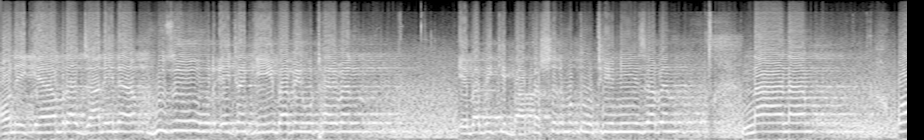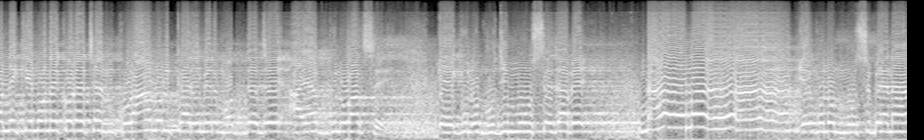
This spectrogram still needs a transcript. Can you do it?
অনেকে আমরা জানি না হুজুর এটা কীভাবে উঠাইবেন? এভাবে কি বাতাসের মতো উঠিয়ে নিয়ে যাবেন? না না। অনেকে মনে করেছেন কোরআনুল কারিমের মধ্যে যে আয়াতগুলো আছে, এগুলো বুঝি মুছে যাবে। না না, এগুলো মুছবে না।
